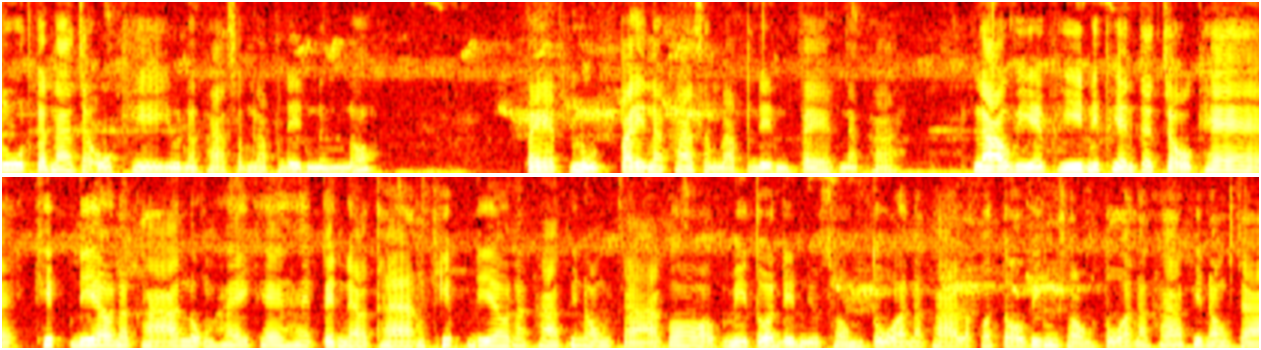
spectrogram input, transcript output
รูดก็น่าจะโอเคอยู่นะคะสำหรับเด่นหนึ่งเนาะแปดหลุดไปนะคะสำหรับเด่นแปดนะคะ ลาว VIP นี่เพียงจะเจแค่คลิปเดียวนะคะ ลงให้แค่ให้เป็นแนวทางคลิปเดียวนะคะ พี่น้องจ๋าก็มีตัวเด่นอยู่สองตัวนะคะ แล้วก็ตัววิ่งสองตัวนะคะ พี่น้องจ๋า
